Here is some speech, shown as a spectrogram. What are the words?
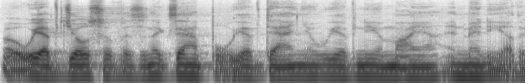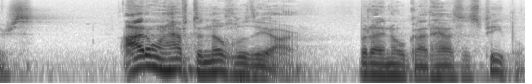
Well, we have Joseph as an example, we have Daniel, we have Nehemiah, and many others. I don't have to know who they are, but I know God has his people.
